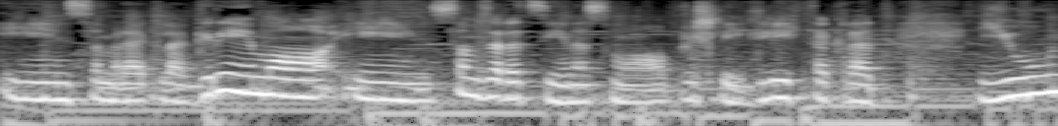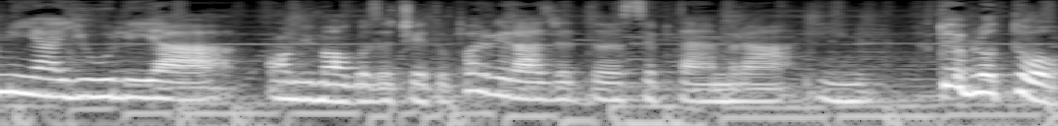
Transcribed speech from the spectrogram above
In sem rekla, gremo, in sem zaradi sina smo prišli glih takrat, junija, julija, on bi mogel začeti v prvi razred eh, septembra, in to je bilo to.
